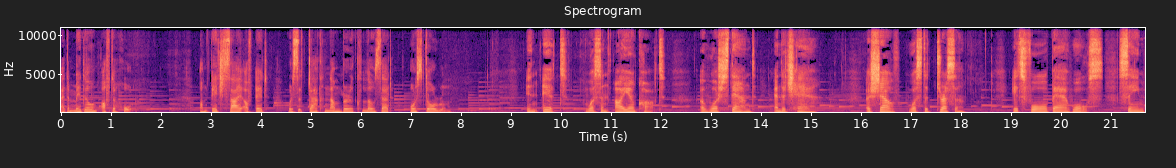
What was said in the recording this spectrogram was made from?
at the middle of the hall. On each side of it was a dark number closet or storeroom. In it was an iron cot, a washstand, and a chair. A shelf was the dresser. Its four bare walls seemed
